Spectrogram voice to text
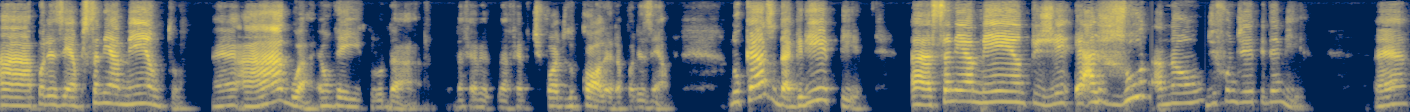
a, por exemplo, saneamento, né? a água é um veículo da, da febre, da febre tifoide, do cólera, por exemplo. No caso da gripe, saneamento, higiene, é, ajuda a não difundir a epidemia. Né?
